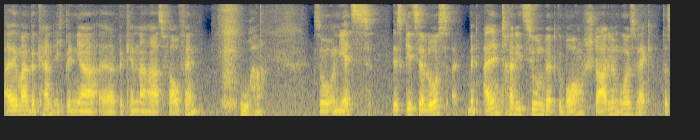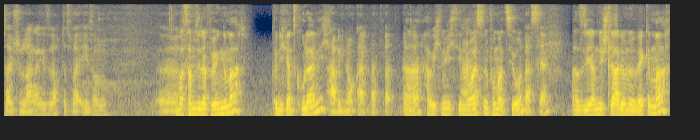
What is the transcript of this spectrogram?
allgemein bekannt, ich bin ja äh, bekennender HSV-Fan. Uha. So, und jetzt ist, geht's ja los. Mit allen Traditionen wird gebrochen. Stadionuhr ist weg. Das habe ich schon lange gesagt. Das war eh so ein. Und was haben sie dafür hingemacht? Finde ich ganz cool eigentlich. Habe ich noch gar nicht. Ja, habe ich nämlich die neuesten Informationen. was denn? Also sie haben die Stadione weggemacht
